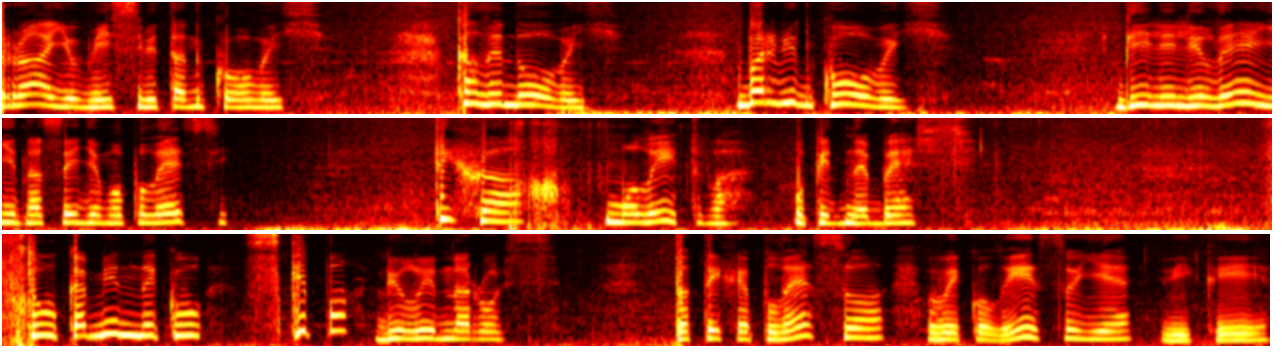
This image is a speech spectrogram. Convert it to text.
краю мій світанковий, калиновий, барвінковий, білі лілеї на синьому плесі, тиха молитва у піднебесі. То у каміннику скипа білинна рось, то тихе плесо виколисує віки.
